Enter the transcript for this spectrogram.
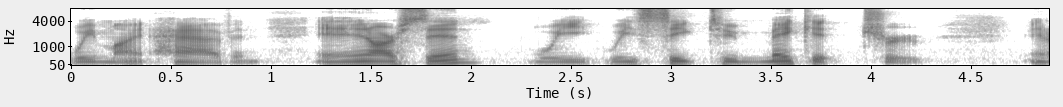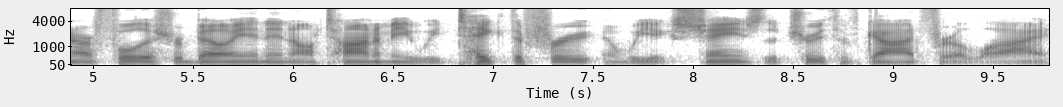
we might have. And, and in our sin, we, we seek to make it true. In our foolish rebellion and autonomy, we take the fruit and we exchange the truth of God for a lie.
